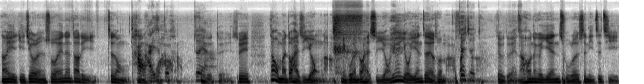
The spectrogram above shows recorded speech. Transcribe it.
然后也也就有人说，哎，那到底这种炭好不好？还是不好？对啊，对对对，所以但我们都还是用啦，美国人都还是用，因为有烟真的有时候很麻烦嘛，对对对，对不对？然后那个烟除了是你自己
